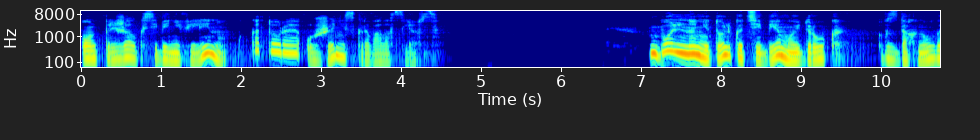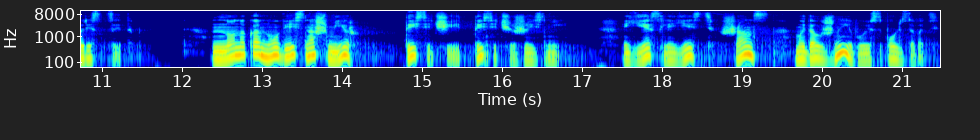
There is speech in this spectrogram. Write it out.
Он прижал к себе Нефелину, которая уже не скрывала слез. Больно не только тебе, мой друг, вздохнул Варисцит. Но на кону весь наш мир, тысячи и тысячи жизней. Если есть шанс, мы должны его использовать.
